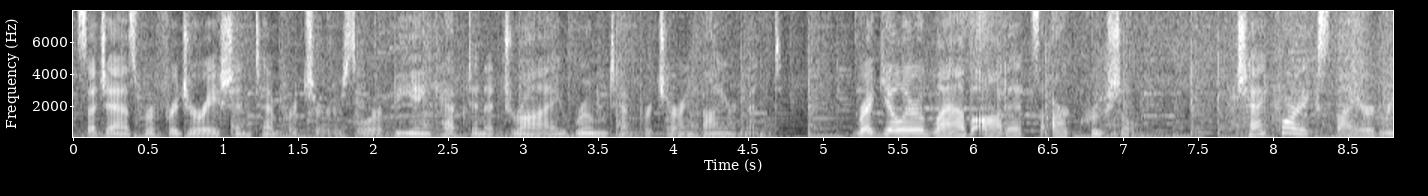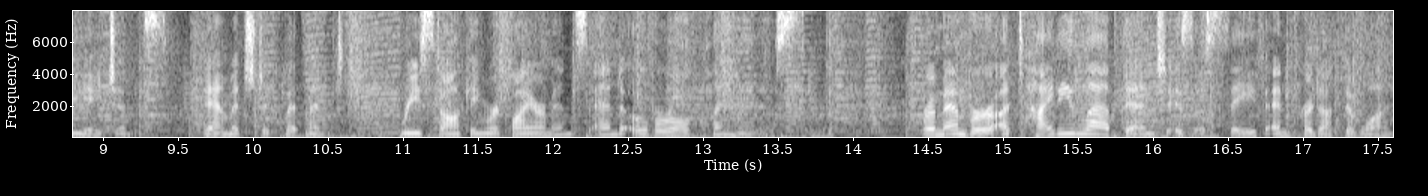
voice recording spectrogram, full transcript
such as refrigeration temperatures or being kept in a dry, room temperature environment. Regular lab audits are crucial. Check for expired reagents, damaged equipment, restocking requirements, and overall cleanliness. Remember, a tidy lab bench is a safe and productive one.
